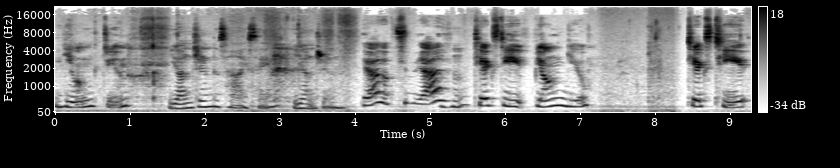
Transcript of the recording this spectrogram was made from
Youngjin. Yeonjun is how I say it. Yeonjun. Yeah, that's yeah. Mm-hmm. TXT Byungyu, TXT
